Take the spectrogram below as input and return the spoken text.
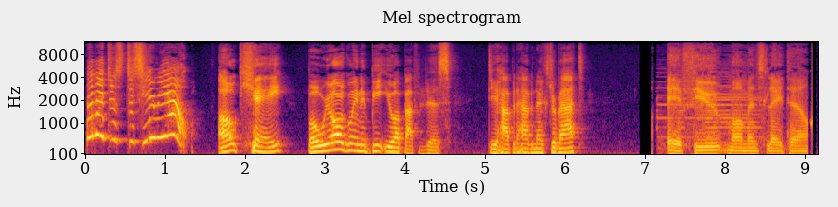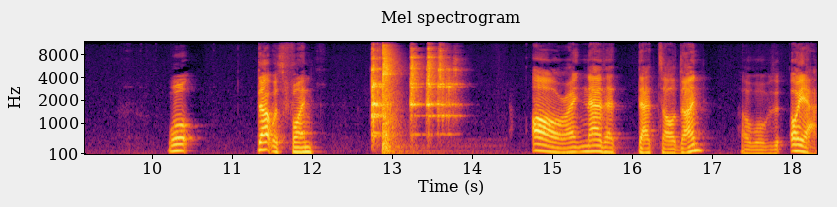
Then I just, just hear me out. Okay, but we are going to beat you up after this. Do you happen to have an extra bat? A few moments later. Well, that was fun. Alright, now that that's all done. Oh, what was it? Oh, yeah.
